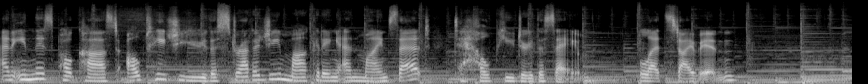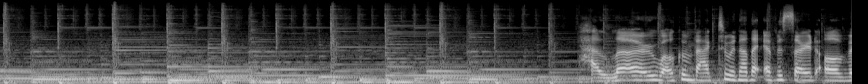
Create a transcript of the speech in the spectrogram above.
And in this podcast, I'll teach you the strategy, marketing, and mindset to help you do the same. Let's dive in. Hello, welcome back to another episode of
